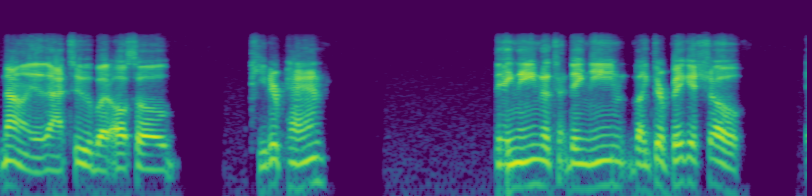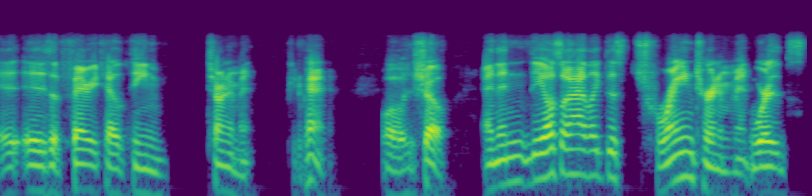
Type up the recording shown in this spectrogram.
not only that too, but also Peter Pan. They named it. They named like their biggest show is a fairy tale theme tournament. Peter well, show, and then they also had like this train tournament where it's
